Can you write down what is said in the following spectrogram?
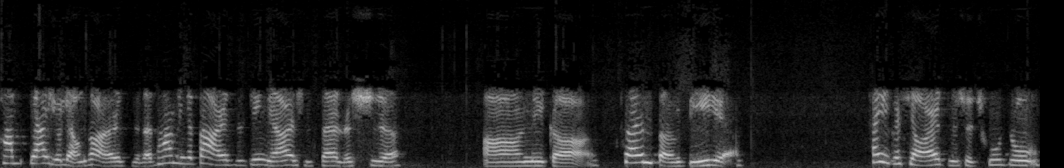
他们家有两个儿子了，他那个大儿子今年二十三了，是啊、那个三本毕业，还有个小儿子是初中，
